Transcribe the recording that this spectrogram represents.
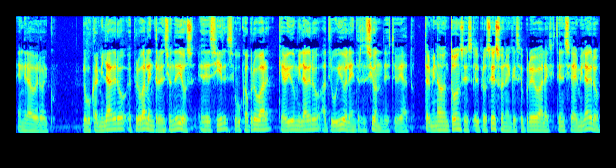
en grado heroico. Lo busca el milagro es probar la intervención de Dios, es decir, se busca probar que ha habido un milagro atribuido a la intercesión de este beato. Terminado entonces el proceso en el que se prueba la existencia del milagro,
